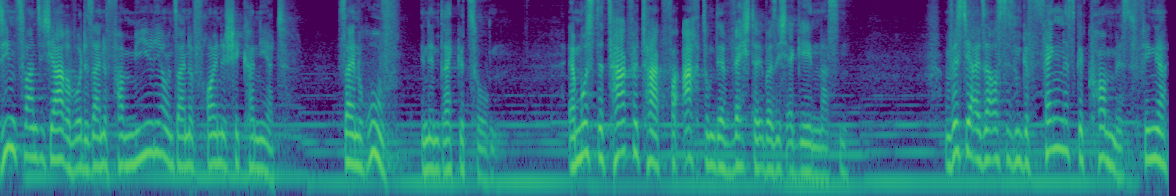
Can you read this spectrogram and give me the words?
27 Jahre wurde seine Familie und seine Freunde schikaniert, sein Ruf in den Dreck gezogen. Er musste Tag für Tag Verachtung der Wächter über sich ergehen lassen. Und wisst ihr, als er aus diesem Gefängnis gekommen ist, fing er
